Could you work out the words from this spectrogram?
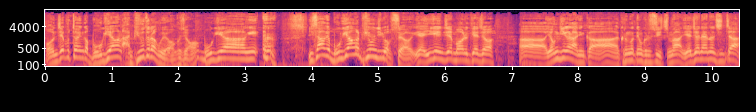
언제부터인가 모기향을 안 피우더라고요. 그죠? 모기향이 이상하게 모기향을 피우는 집이 없어요. 예, 이게 이제 뭐 이렇게 저 어, 연기가 나니까 그런 것 때문에 그럴 수 있지만 예전에는 진짜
